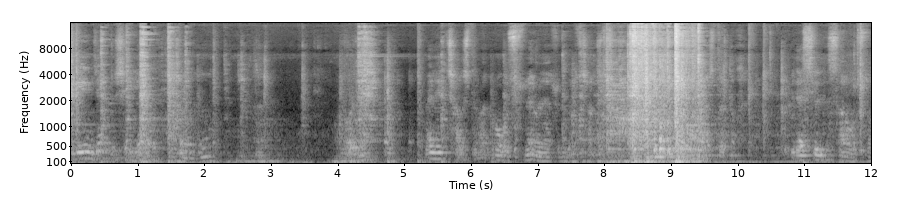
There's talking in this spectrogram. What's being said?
Biri ince bir şey yavrum. Öyle. Ben hiç çalıştırmadım. O üstüne ne sürmeye çalıştım. Sildi sağ olsun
